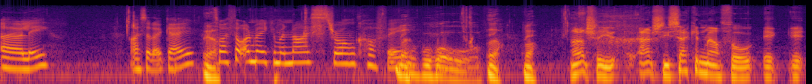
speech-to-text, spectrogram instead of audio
Early. I said, Okay. Yeah. So I thought I'd make him a nice, strong coffee. Yeah, yeah. Actually, actually, second mouthful, it it,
